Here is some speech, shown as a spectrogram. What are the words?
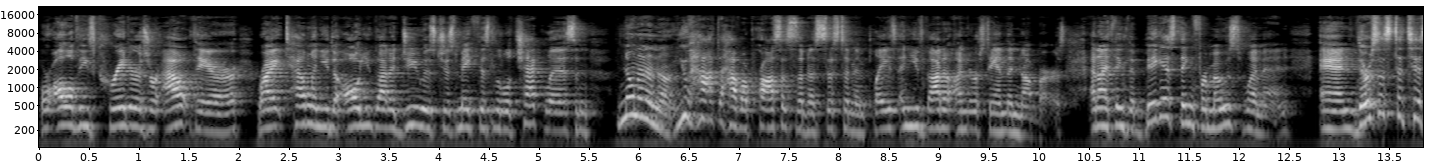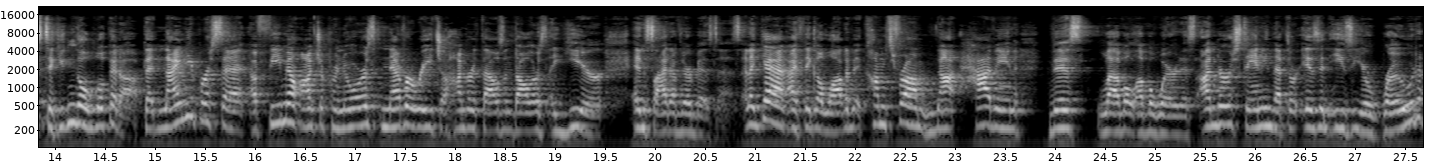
or all of these creators are out there right telling you that all you got to do is just make this little checklist and no, no, no, no. You have to have a process and a system in place and you've got to understand the numbers. And I think the biggest thing for most women, and there's a statistic, you can go look it up, that 90% of female entrepreneurs never reach $100,000 a year inside of their business. And again, I think a lot of it comes from not having this level of awareness, understanding that there is an easier road,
